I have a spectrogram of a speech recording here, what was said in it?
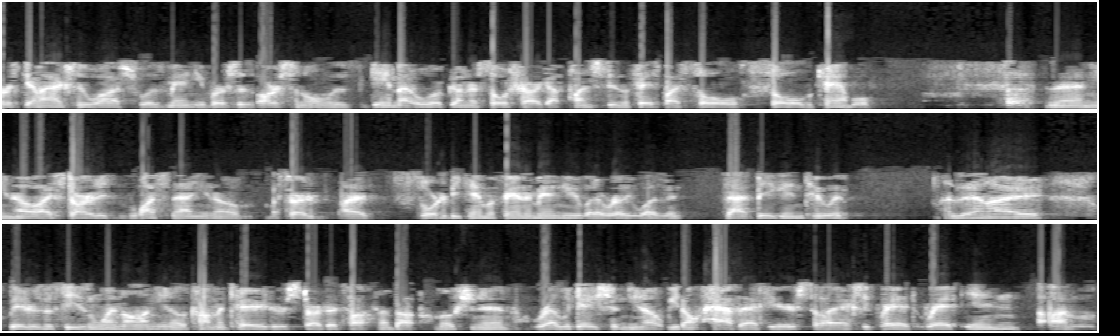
first game I actually watched was Man U versus Arsenal. It was the game that Ole Gunnar Solskjaer got punched in the face by Sol Sol Campbell. Then, you know, I started watching that, you know, I started, I sort of became a fan of Man U, but I really wasn't that big into it. And then I, later the season went on, you know, commentators started talking about promotion and relegation. You know, we don't have that here. So I actually read, read in, um,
